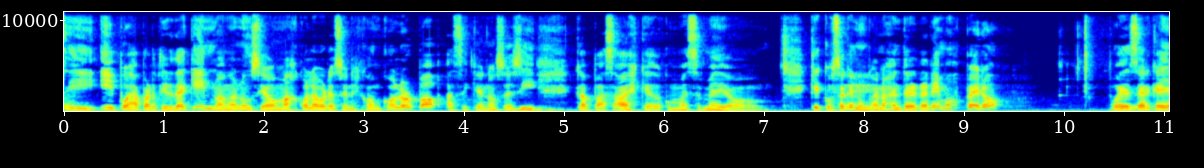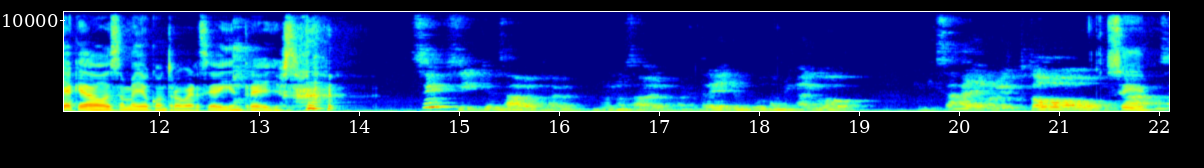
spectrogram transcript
Sí, y pues a partir de aquí no han anunciado más colaboraciones con Colourpop, así que no sé si capaz, sabes, quedó como ese medio, qué cosa que nunca nos enteraremos, pero Puede ser que haya quedado esa medio controversia ahí entre ellos. sí, sí, quién sabe, claro. No sabe, a lo mejor entre ellos hubo también algo que quizás a ella no le gustó. sí. no sé,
